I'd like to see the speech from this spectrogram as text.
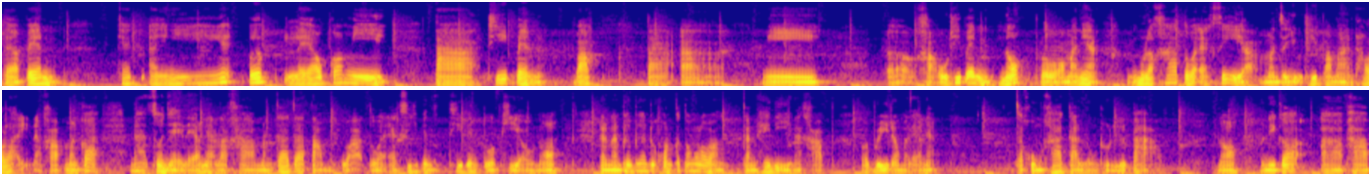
แต่เป็นแค่อะอย่างนี้ปุ๊บแล้วก็มีตาที่เป็นบัคตาอ่ามี เขาที่เป็นนกโผล่ออกมาเนี่ยมูลค่าตัวแอคซี่อะมันจะอยู่ที่ประมาณเท่าไหร่นะครับมันก็น่าส่วนใหญ่แล้วเนี่ยราคามันก็จะต่ำกว่าตัวแอคซี่เป็นที่เป็นตัวเพียวเนาะดังนั้นเพื่อนๆทุกคนก็ต้องระวังกันให้ดีนะครับว่าบรีดออกมาแล้วเนี่ยจะคุ้มค่าการลงทุนหรือเปล่าเนาะวันนี้ก็พาเ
